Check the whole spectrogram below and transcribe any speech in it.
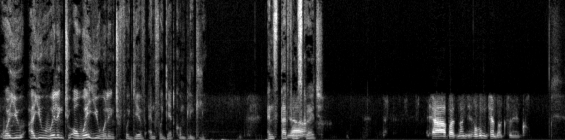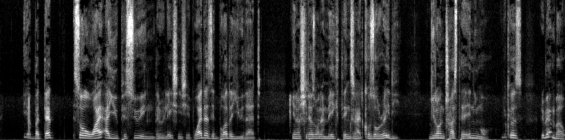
Were you are you willing to, or were you willing to forgive and forget completely, and start from scratch? yeah but manje okumthemba kusekho Yeah, but that. So why are you pursuing the relationship? Why does it bother you that, you know, she doesn't want to make things right? Because already, you don't trust her anymore. Because remember,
